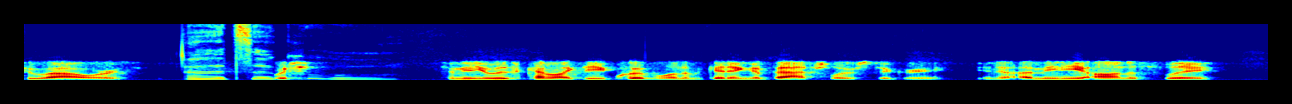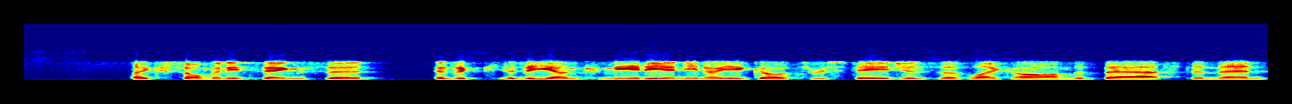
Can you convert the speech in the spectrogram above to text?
two hours oh, that's so which- cool. to me it was kind of like the equivalent of getting a bachelor's degree. You know, I mean, he honestly, like so many things that as a as a young comedian, you know, you go through stages of like, oh, I'm the best, and then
